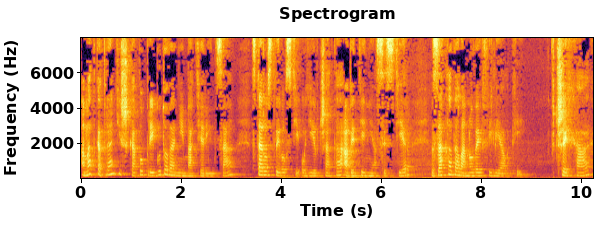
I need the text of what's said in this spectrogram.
a matka Františka popri budovaní materinca, starostlivosti o dievčata a vedenia sestier zakladala nové filiálky. V Čechách,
